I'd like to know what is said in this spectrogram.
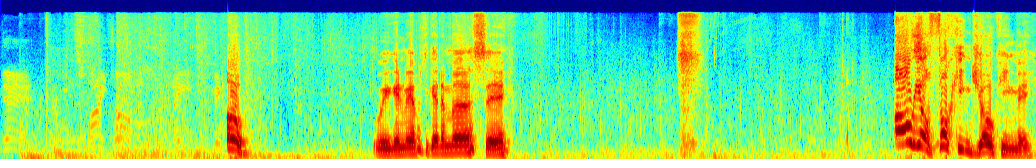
there. Fight on and claim victory. Oh! We're gonna be able to get a mercy. You're fucking joking me!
